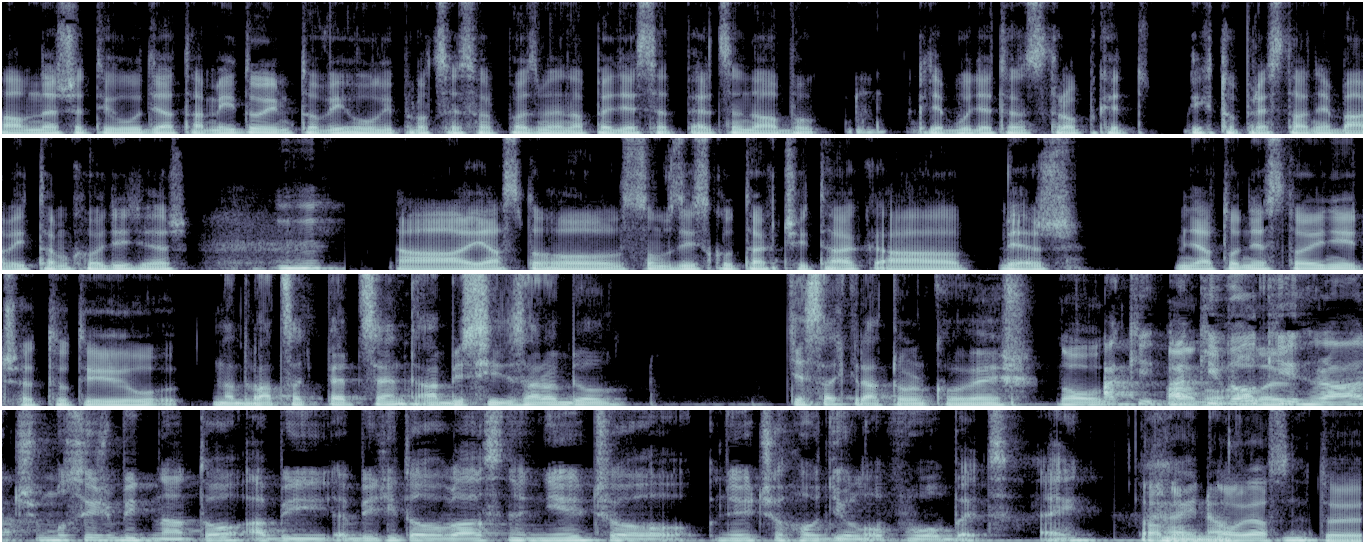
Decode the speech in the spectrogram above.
Hlavne, že tí ľudia tam idú, im to vyhúli procesor povedzme na 50%, alebo kde bude ten strop, keď ich to prestane baviť tam chodiť, vieš. Mhm. A ja z toho som v zisku tak či tak a vieš, mňa to nestojí nič. že To tí, Na 20%, aby si zarobil 10 krát toľko, vieš. no, Aký, áno, aký veľký ale, hráč musíš byť na to, aby, aby ti to vlastne niečo, niečo hodilo vôbec, hej? áno, Hej, no. no. jasne, to je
